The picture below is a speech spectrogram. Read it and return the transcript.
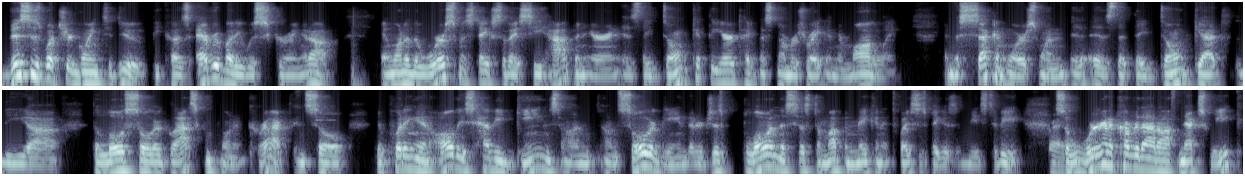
"This is what you're going to do," because everybody was screwing it up. And one of the worst mistakes that I see happen, Aaron, is they don't get the air tightness numbers right in their modeling And the second worst one is that they don't get the uh, the low solar glass component correct. And so they're putting in all these heavy gains on, on solar gain that are just blowing the system up and making it twice as big as it needs to be. Right. So we're going to cover that off next week,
